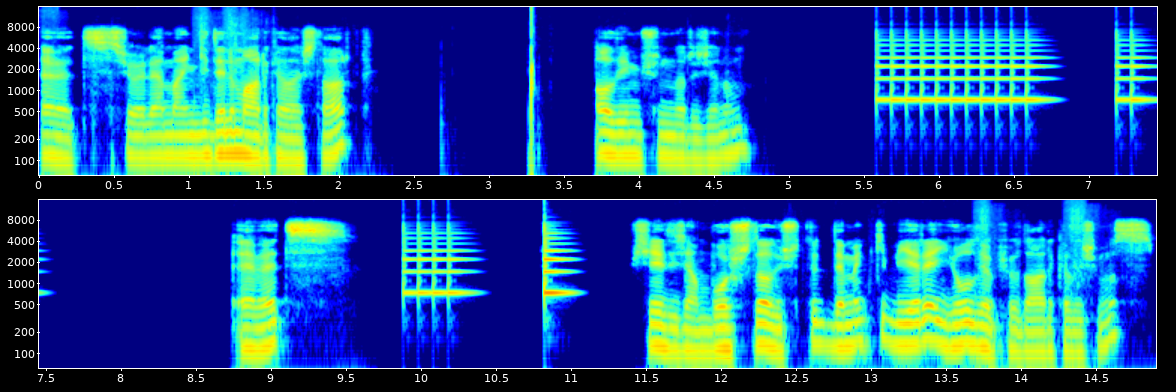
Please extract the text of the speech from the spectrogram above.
Evet şöyle hemen gidelim arkadaşlar. Alayım şunları canım. Evet. Bir şey diyeceğim. Boşluğa düştü. Demek ki bir yere yol yapıyordu arkadaşımız.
